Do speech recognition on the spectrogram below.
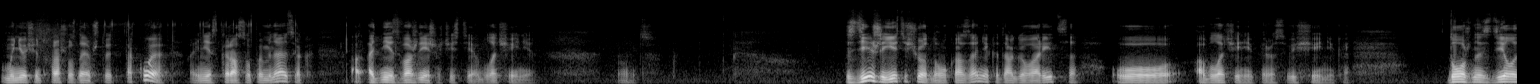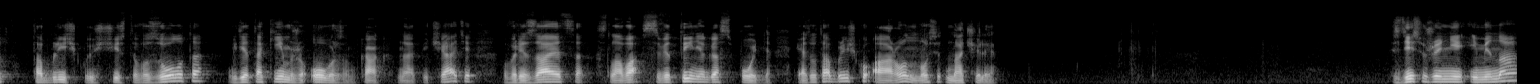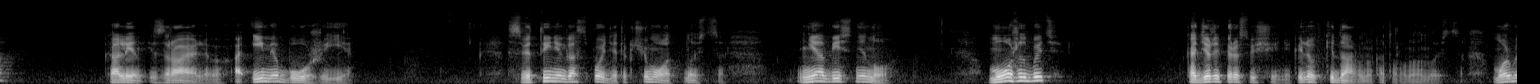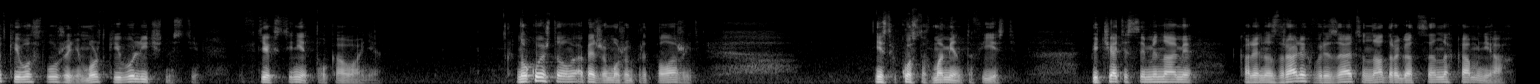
Мы не очень хорошо знаем, что это такое. Они несколько раз упоминаются как одни из важнейших частей облачения. Вот. Здесь же есть еще одно указание, когда говорится о облачении первосвященника. Должно сделать табличку из чистого золота, где таким же образом, как на печати, вырезаются слова «Святыня Господня». Эту табличку Аарон носит на челе. Здесь уже не имена колен Израилевых, а имя Божие. Святыня Господня, это к чему относится? Не объяснено. Может быть, к одежде первосвященника или вот к кидару, на котором он наносится. Может быть, к его служению, может, к его личности. В тексте нет толкования. Но кое-что мы, опять же, можем предположить. Несколько костных моментов есть. Печати с именами колена Израилев вырезаются на драгоценных камнях.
